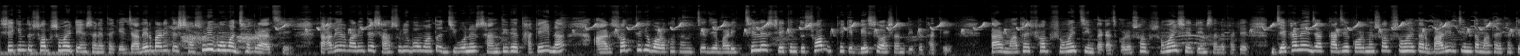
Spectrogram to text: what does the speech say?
সে কিন্তু সব সময় টেনশনে থাকে। যাদের বাড়িতে শাশুড়ি বৌমার ঝগড়া আছে, তাদের বাড়িতে শাশুড়ি বৌমা তো জীবনের শান্তিতে থাকেই না। আর সব থেকে বড় কথা হচ্ছে যে, বাড়ির ছেলে, সে কিন্তু সব থেকে বেশি অশান্তিতে থাকে। তার মাথায় সব সময় চিন্তা কাজ করে, সব সময় সে টেনশানে থাকে। যেখানেই যা কাজে কর্মে সব সময় তার বাড়ির চিন্তা মাথায় থাকে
